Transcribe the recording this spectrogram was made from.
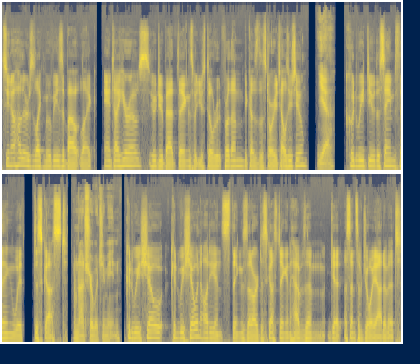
So, you know how there's like movies about like anti heroes who do bad things, but you still root for them because the story tells you to? Yeah. Could we do the same thing with disgust? I'm not sure what you mean. could we show could we show an audience things that are disgusting and have them get a sense of joy out of it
